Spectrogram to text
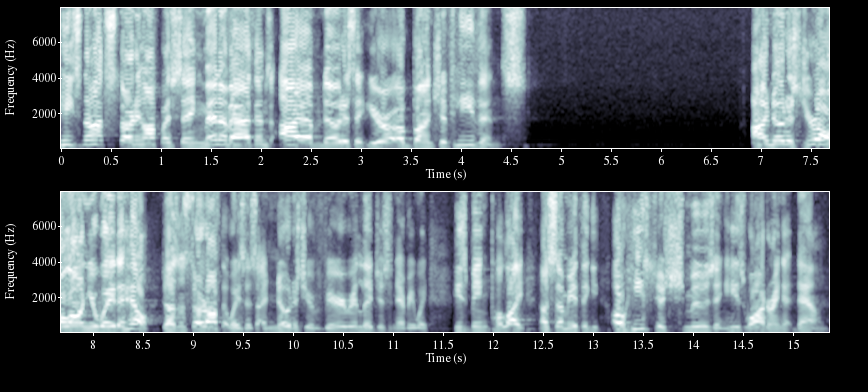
He's not starting off by saying, Men of Athens, I have noticed that you're a bunch of heathens. I noticed you're all on your way to hell. Doesn't start off that way. He says, I notice you're very religious in every way. He's being polite. Now, some of you are thinking, oh, he's just schmoozing. He's watering it down.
